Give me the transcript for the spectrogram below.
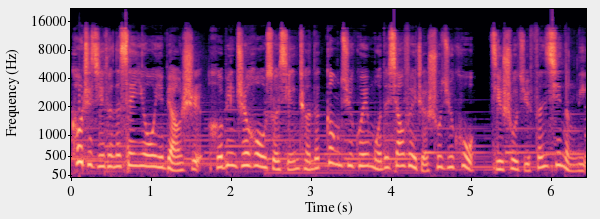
Coach 集团的 CEO 也表示，合并之后所形成的更具规模的消费者数据库及数据分析能力，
